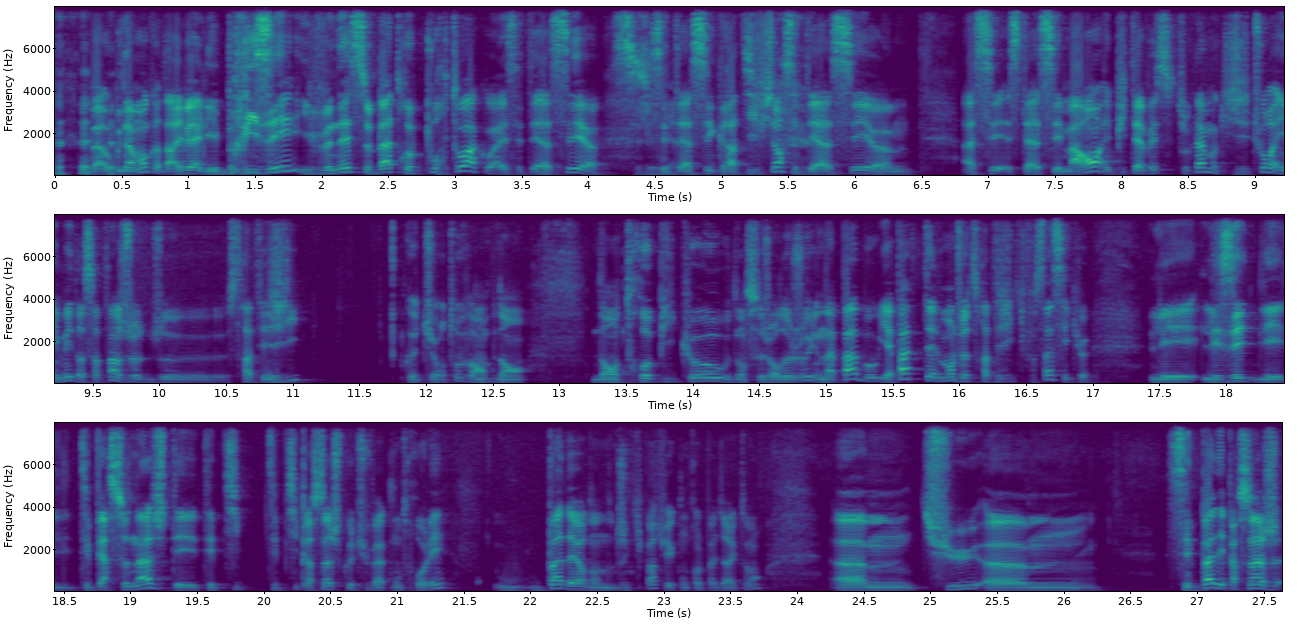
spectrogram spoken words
bah, au bout d'un moment, quand t'arrivais à les briser, ils venaient se battre pour toi, quoi. Et c'était assez, euh, c'était assez gratifiant, c'était assez, euh, assez, c'était assez marrant. Et puis t'avais ce truc-là, moi, que j'ai toujours aimé dans certains jeux de stratégie que tu retrouves, par exemple, dans dans Tropico ou dans ce genre de jeu, il y en a pas beau, il y a pas tellement de jeux de stratégie qui font ça, c'est que les, les, les- tes personnages, tes, tes petits, tes petits personnages que tu vas contrôler, ou, ou pas d'ailleurs dans Dungeon Keeper, tu les contrôles pas directement, euh, tu. Euh, c'est pas des personnages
